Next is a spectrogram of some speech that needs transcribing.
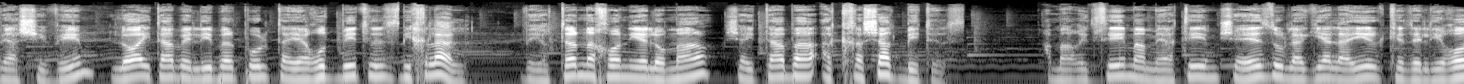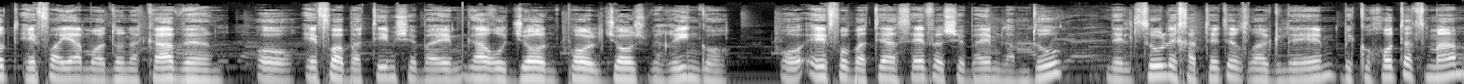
וה-70 לא הייתה בליברפול תיירות ביטלס בכלל, ויותר נכון יהיה לומר שהייתה בה הכחשת ביטלס. המעריצים המעטים שהעזו להגיע לעיר כדי לראות איפה היה מועדון הקאברן, או איפה הבתים שבהם גרו ג'ון, פול, ג'ורג' ורינגו, או איפה בתי הספר שבהם למדו, נאלצו לכתת את רגליהם בכוחות עצמם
